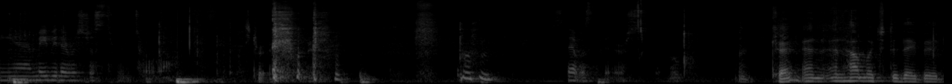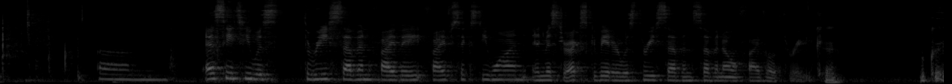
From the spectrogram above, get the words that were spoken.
and maybe there was just three total. Straight. So that was the bidders. Okay, And, and how much did they bid? Um, SET was three seven five eight five sixty one, and Mr. Excavator was three seven seven oh five oh three. okay. Okay,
